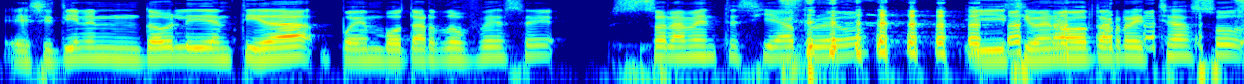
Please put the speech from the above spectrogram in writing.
Eh, si tienen doble identidad, pueden votar dos veces. Solamente si apruebo. y si van a votar rechazo,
